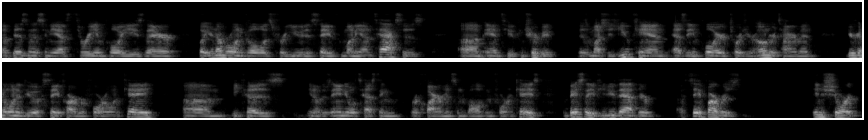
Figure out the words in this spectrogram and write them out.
a business and you have three employees there, but your number one goal is for you to save money on taxes um, and to contribute as much as you can as the employer towards your own retirement, you're going to want to do a safe harbor 401k um, because you know, there's annual testing requirements involved in 401ks. And basically, if you do that, they're safe harbors, in short,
